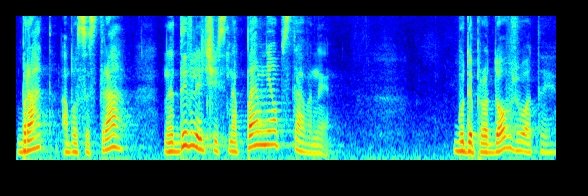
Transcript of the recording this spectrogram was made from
брат або сестра, не дивлячись на певні обставини, буде продовжувати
